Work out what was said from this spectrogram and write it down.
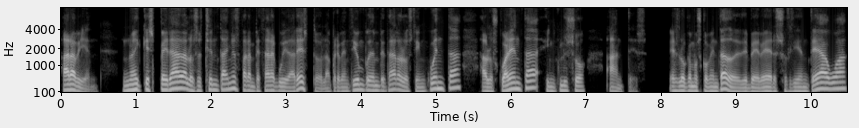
Ahora bien, no hay que esperar a los 80 años para empezar a cuidar esto. La prevención puede empezar a los 50, a los 40, incluso antes. Es lo que hemos comentado, de beber suficiente agua,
